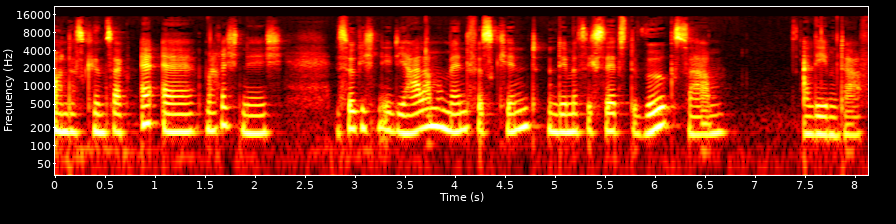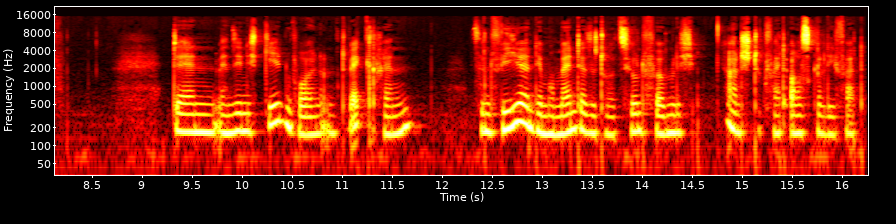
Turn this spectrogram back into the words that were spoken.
und das Kind sagt, äh, äh, mache ich nicht, ist wirklich ein idealer Moment fürs Kind, in dem es sich selbst wirksam erleben darf. Denn wenn sie nicht gehen wollen und wegrennen, sind wir in dem Moment der Situation förmlich ja, ein Stück weit ausgeliefert.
